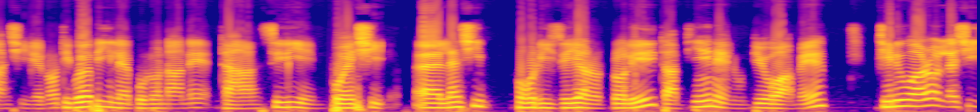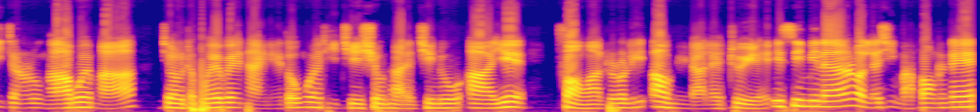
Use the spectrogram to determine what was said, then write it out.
မှာရှိတယ်เนาะဒီပွဲပြီးရင်လည်းဘိုလိုနာနဲ့ဒါစီးရီးပွဲရှိတယ်အဲလက်ရှိ body ဈေးကတော့တော်လေးဒါပြင်းတယ်လို့ပြောရမယ်ဂျီနိုကတော့လက်ရှိကျွန်တော်တို့၅ပွဲမှာကျွန်တော်တပွဲပဲနိုင်တယ်၃ပွဲအထိကြီးရှုံးထားတယ်ဂျီနိုအာရဲ့ဖောင်ကတော်တော်လေးအောက်နေတာလည်းတွေ့တယ် AC Milan ကတော့လက်ရှိမှာဖောင်နဲ့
